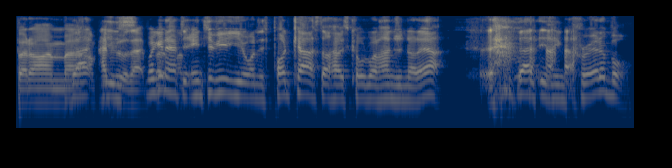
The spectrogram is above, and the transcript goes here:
but I'm, uh, I'm happy is- with that. We're going to have to interview you on this podcast I host called 100 Not Out. That is incredible.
